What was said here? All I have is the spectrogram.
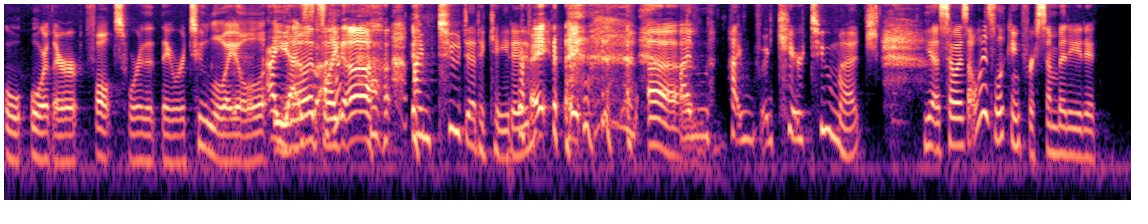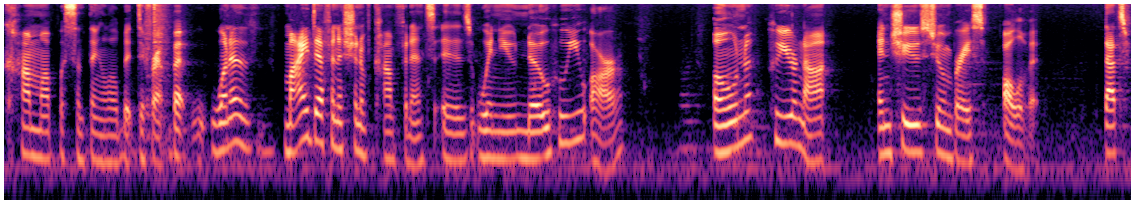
or, or, their faults were that they were too loyal. Uh, you yes. know, it's like, oh, I'm too dedicated. right, right. Uh, I, I care too much. Yeah, so I was always looking for somebody to come up with something a little bit different. But one of my definition of confidence is when you know who you are, own who you're not, and choose to embrace all of it. That's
